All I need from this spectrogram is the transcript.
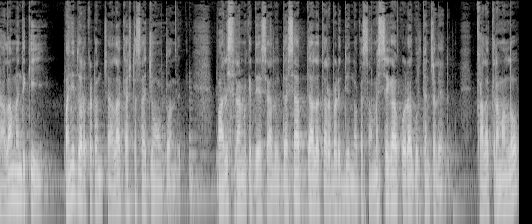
చాలామందికి పని దొరకడం చాలా కష్టసాధ్యం అవుతోంది పారిశ్రామిక దేశాలు దశాబ్దాల తరబడి దీన్ని ఒక సమస్యగా కూడా గుర్తించలేదు. కాలక్రమంలో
